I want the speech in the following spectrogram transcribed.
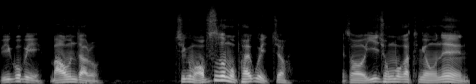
위고비 마운자로 지금 없어서 못 팔고 있죠. 그래서 이 종목 같은 경우는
